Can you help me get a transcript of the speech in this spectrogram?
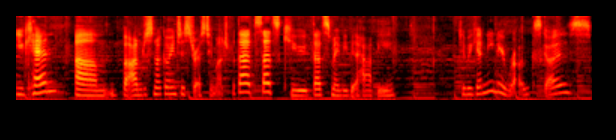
you can, um, but I'm just not going to stress too much. But that's that's cute. That's maybe a bit happy. Did we get any new rugs, guys?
